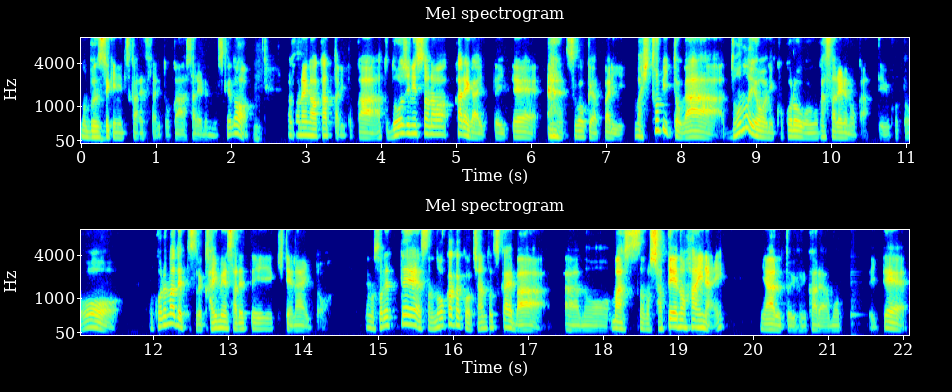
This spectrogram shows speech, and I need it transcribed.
の分析に使われてたりとかされるんですけど、うん、その辺が分かったりとかあと同時にその彼が言っていて すごくやっぱり、まあ、人々がどのように心を動かされるのかっていうことをこれまでってそれ解明されてきてないと。でもそれってその脳科学をちゃんと使えばあの、まあ、その射程の範囲内にあるというふうに彼は思っていて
